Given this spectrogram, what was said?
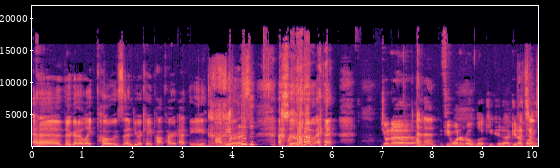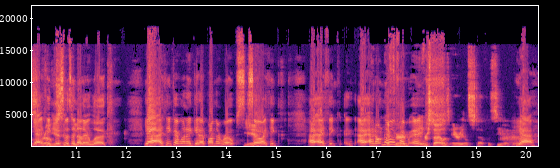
Uh, they're gonna like pose and do a K-pop part at the audience. So- Um, Do you wanna? and then if you want to roll look, you could uh, get That up on sounds- the yeah, I think this and was another look. Yeah, I think I want to get up on the ropes. Yeah. So I think I, I think I, I don't know If if, her, I'm. if her uh, style is aerial stuff, let's see like that. Yeah.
